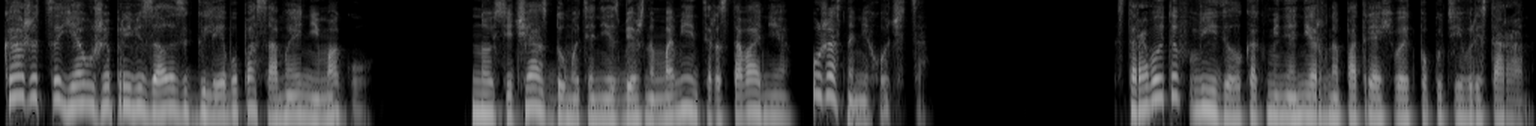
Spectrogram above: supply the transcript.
Кажется, я уже привязалась к Глебу по самое «не могу». Но сейчас думать о неизбежном моменте расставания ужасно не хочется. Старовойтов видел, как меня нервно потряхивает по пути в ресторан.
